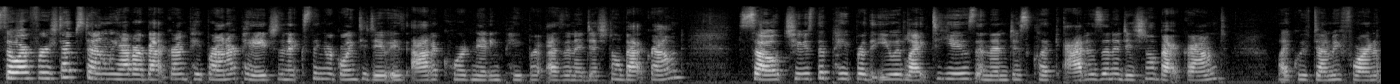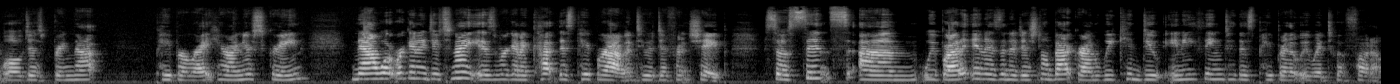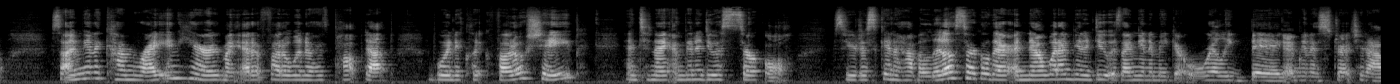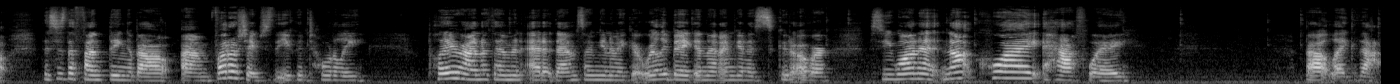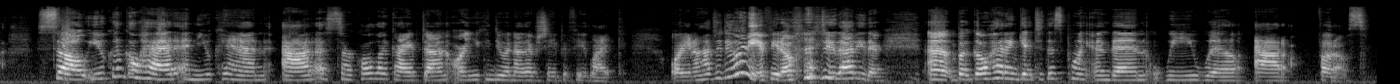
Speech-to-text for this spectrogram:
So our first step's done. We have our background paper on our page. The next thing we're going to do is add a coordinating paper as an additional background. So choose the paper that you would like to use and then just click add as an additional background like we've done before and it will just bring that paper right here on your screen. Now what we're going to do tonight is we're going to cut this paper out into a different shape. So since um, we brought it in as an additional background, we can do anything to this paper that we would to a photo. So I'm going to come right in here. My edit photo window has popped up. I'm going to click photo shape and tonight I'm going to do a circle. So you're just going to have a little circle there. And now what I'm going to do is I'm going to make it really big. I'm going to stretch it out. This is the fun thing about um, photo shapes that you can totally play around with them and edit them. So I'm going to make it really big and then I'm going to scoot it over. So you want it not quite halfway, about like that. So you can go ahead and you can add a circle like I've done or you can do another shape if you like. Or you don't have to do any if you don't want to do that either. Um, but go ahead and get to this point and then we will add photos.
